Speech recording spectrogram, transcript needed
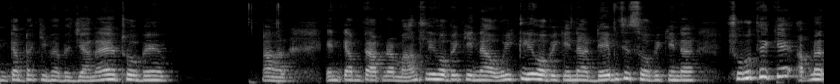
ইনকামটা কীভাবে জেনারেট হবে, আর ইনকামটা আপনার মান্থলি হবে কি না উইকলি হবে কি না ডে বেসিস হবে কি না শুরু থেকে আপনার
